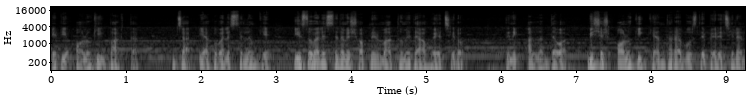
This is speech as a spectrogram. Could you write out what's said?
এটি অলৌকিক বার্তা, যা ইয়াকুব আলাইসাল্লামকে ইউসুফ আলাইসাল্লামের স্বপ্নের মাধ্যমে দেওয়া হয়েছিল। তিনি আল্লাহর দেওয়া বিশেষ অলৌকিক জ্ঞান দ্বারা বুঝতে পেরেছিলেন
